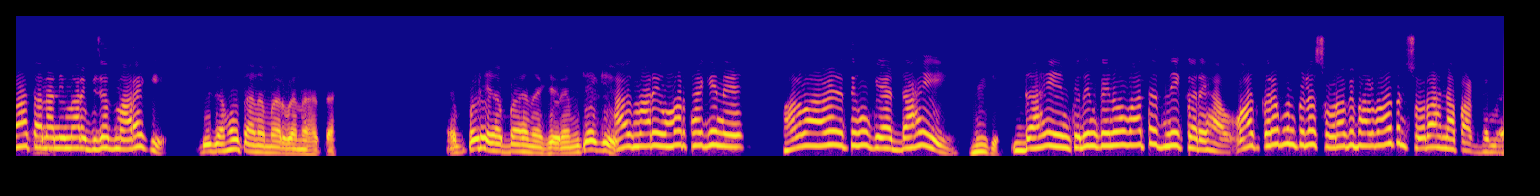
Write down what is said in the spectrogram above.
બા મારે બીજા મારે કે. બીજા હું તાના મારવાના હતા? પડી અબ્બા ના ઘેર એમ કે કે? આજ મારી ઉંમર થઈ ગઈ ને ભણવા આવે ને તે હું કે ડાહી. ડાહી એમ કરીને કઈ વાત જ નહીં કરે હાવ. વાત કરે પણ પેલા સોરા બી ભાળવા આવે પણ સોરા ના પાડ દે મને.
